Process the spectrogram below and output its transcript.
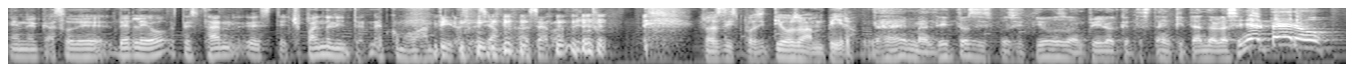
en el caso de, de Leo, te están este, chupando el internet como vampiros, decíamos hace ratito. Los dispositivos vampiro. Ay, malditos dispositivos vampiro que te están quitando la señal, pero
